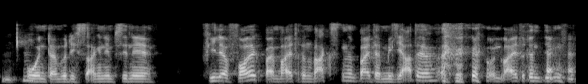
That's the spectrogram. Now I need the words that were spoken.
Mhm. Und dann würde ich sagen, in dem Sinne, viel Erfolg beim weiteren Wachsen, bei der Milliarde und weiteren Dingen.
